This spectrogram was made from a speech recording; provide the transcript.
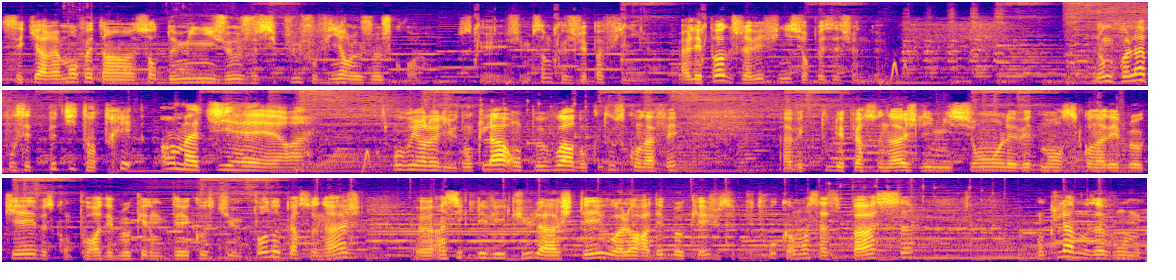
c'est carrément en fait un sorte de mini-jeu, je sais plus, il faut finir le jeu je crois. Parce que il me semble que je l'ai pas fini. A l'époque je l'avais fini sur PlayStation 2. Donc voilà pour cette petite entrée en matière. Ouvrir le livre. Donc là on peut voir donc tout ce qu'on a fait. Avec tous les personnages, les missions, les vêtements qu'on a débloqués, parce qu'on pourra débloquer donc des costumes pour nos personnages, euh, ainsi que les véhicules à acheter ou alors à débloquer, je sais plus trop comment ça se passe. Donc là nous avons donc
